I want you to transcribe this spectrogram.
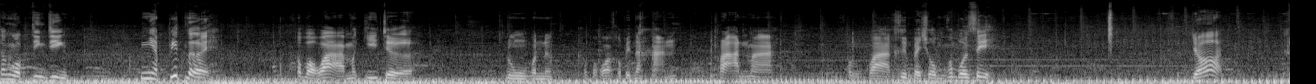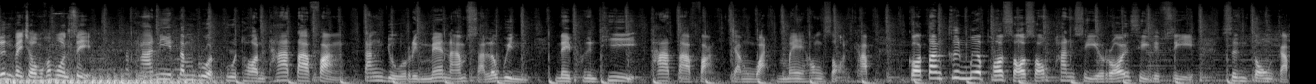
สงบจริง ๆ เงียบปิดเลย เขาบอกว่าเมื่อกี้เจอลุงคนหนึ่งเขาบอกว่าเขาเป็นทหารพรานมา เขาบอกว่าขึ้นไปชมข้างบนสิยอดขึ้นไปชมข้างบนสิ สถานีตำรวจภูทรท่าตาฝั่ง ตั้งอยู่ริมแม่น้ำสารวิน ในพื้นที่ท่าตาฝั่งจังหวัดแม่ฮ่องสอนครับก่อตั้งขึ้นเมื่อพศ 2444 ซึ่งตรงกับ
